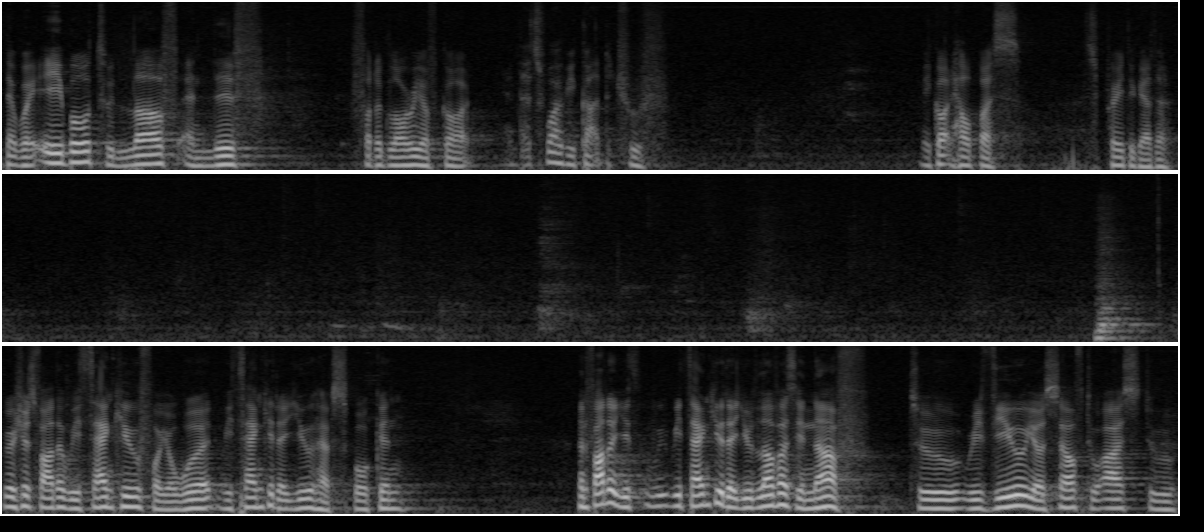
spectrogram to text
that we're able to love and live for the glory of God. And that's why we got the truth. May God help us. Let's pray together. Gracious Father, we thank you for your word. We thank you that you have spoken. And Father, we thank you that you love us enough to reveal yourself to us, to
